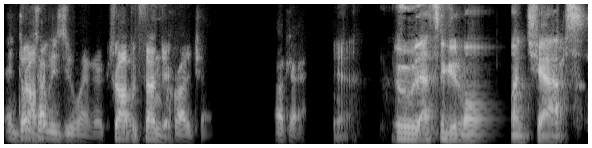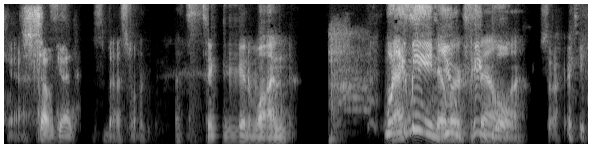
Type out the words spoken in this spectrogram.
And don't tell me Tropic- Zoolander. 'cause Tropic Thunder. Karate Chop. Okay. Yeah, Ooh, that's a good one, chaps. yeah, So good. It's the best one. That's a good one. What Best do you mean, you people? film. Sorry.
